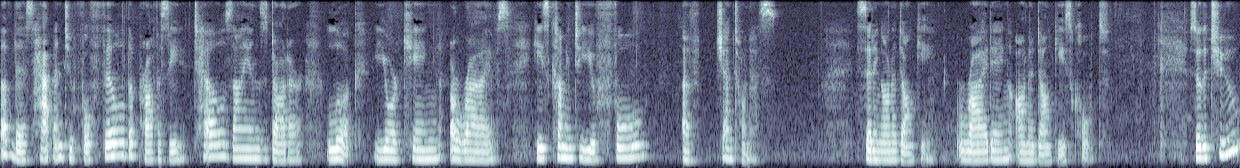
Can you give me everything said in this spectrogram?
of this happened to fulfill the prophecy Tell Zion's daughter, Look, your king arrives. He's coming to you full of gentleness, sitting on a donkey, riding on a donkey's colt. So the two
